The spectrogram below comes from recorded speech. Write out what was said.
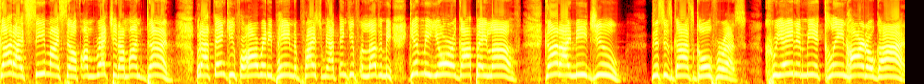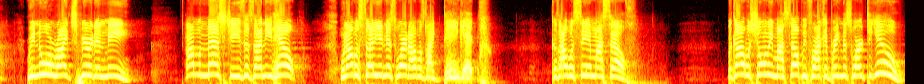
God, I see myself. I'm wretched. I'm undone. But I thank you for already paying the price for me. I thank you for loving me. Give me your agape love. God, I need you. This is God's goal for us. Create in me a clean heart, oh God. Renew a right spirit in me. I'm a mess, Jesus. I need help. When I was studying this word, I was like, dang it. Because I was seeing myself. But God was showing me myself before I could bring this word to you.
